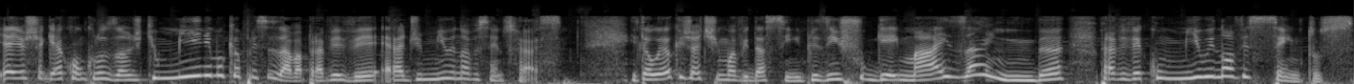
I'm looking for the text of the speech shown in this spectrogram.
E aí eu cheguei à conclusão de que o mínimo que eu precisava para viver era de 1.900 reais. Então eu que já tinha uma vida simples, enxuguei mais ainda para viver com 1.900.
